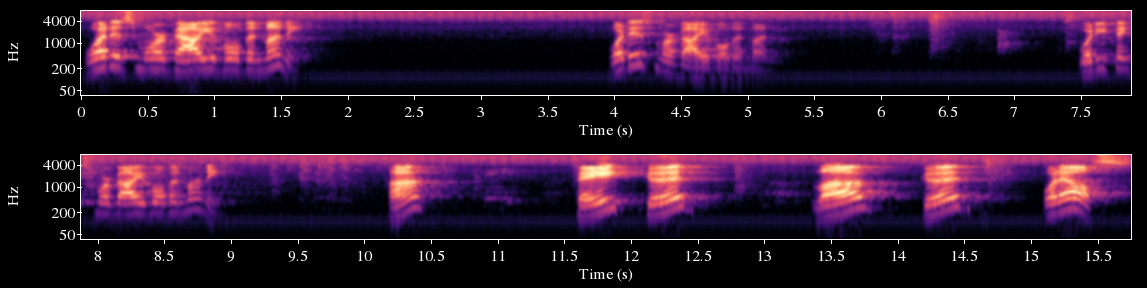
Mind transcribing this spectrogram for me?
What is more valuable than money? What is more valuable than money? What do you think is more valuable than money? Huh? Faith, good. Love, good. What else?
